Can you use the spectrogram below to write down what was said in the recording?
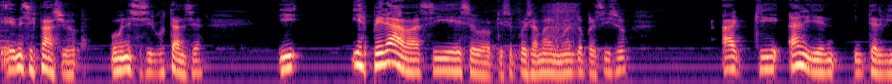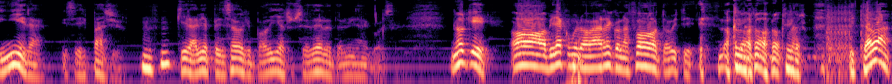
en ese espacio, o en esa circunstancia, y, y esperaba, si eso que se puede llamar el momento preciso, a que alguien interviniera ese espacio, que él había pensado que podía suceder determinada cosa. No que, oh, mirá cómo lo agarré con la foto, ¿viste? No, no, no, no. claro. Estaba,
